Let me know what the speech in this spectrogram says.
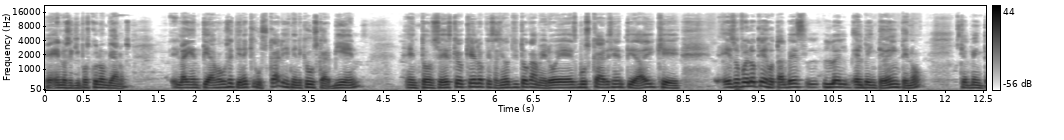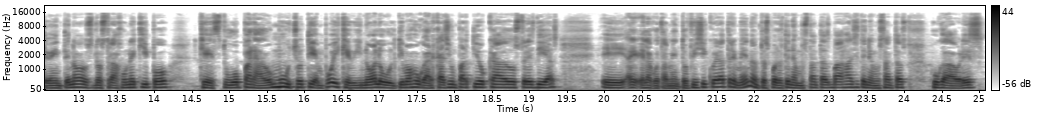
eh, en los equipos colombianos. La identidad de juego se tiene que buscar y se tiene que buscar bien. Entonces creo que lo que está haciendo Tito Gamero es buscar esa identidad y que eso fue lo que dejó tal vez el, el 2020, ¿no? Que el 2020 nos, nos trajo un equipo que estuvo parado mucho tiempo y que vino a lo último a jugar casi un partido cada dos, tres días. Eh, el agotamiento físico era tremendo, entonces por eso teníamos tantas bajas y teníamos tantos jugadores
